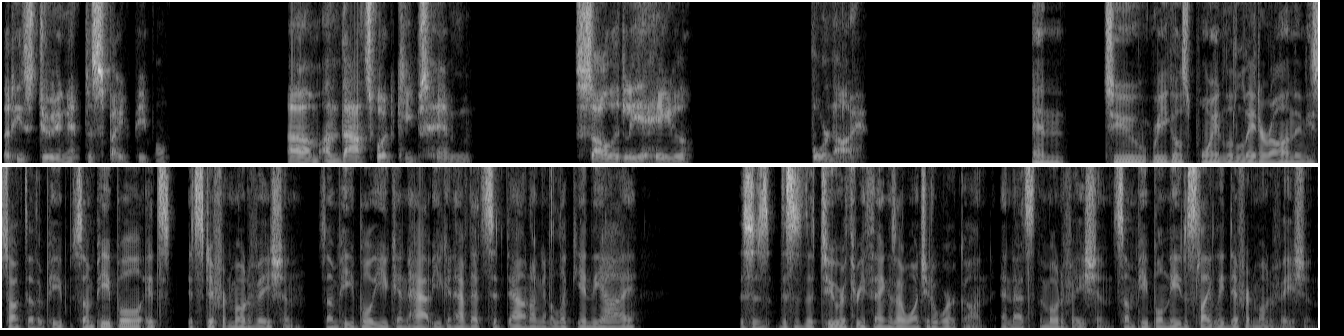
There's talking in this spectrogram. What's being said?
That he's doing it to spite people, um, and that's what keeps him solidly a heel for now. and to regal's point a little later on and he's talked to other people some people it's it's different motivation. Some people you can have you can have that sit down i'm going to look you in the eye. This is this is the two or three things i want you to work on and that's the motivation. Some people need a slightly different motivation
